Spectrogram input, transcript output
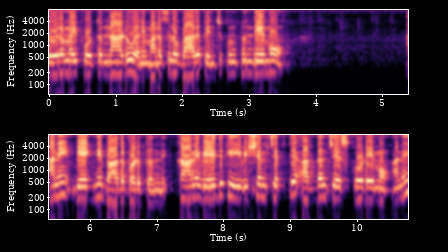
దూరమైపోతున్నాడు అని మనసులో బాధ పెంచుకుంటుందేమో. అని వేగ్ని బాధపడుతుంది. కానీ వేదికి ఈ విషయం చెప్తే అర్థం చేసుకోడేమో అని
